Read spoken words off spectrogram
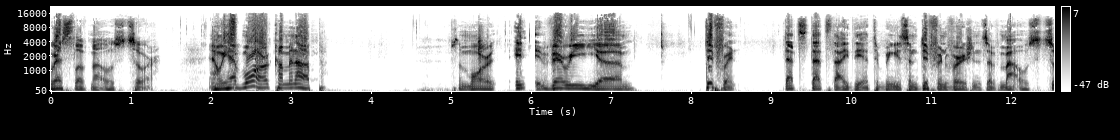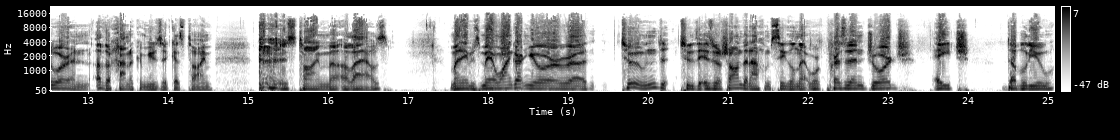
Breslov Maoz Tzur. And we have more coming up. Some more in, in very um, different. That's that's the idea to bring you some different versions of Maoz Tzur and other Hanukkah music as time as time uh, allows. My name is Meir Weingarten. You're uh, tuned to the Israel Shalom, the Nachum Segal Network. President George H. W.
